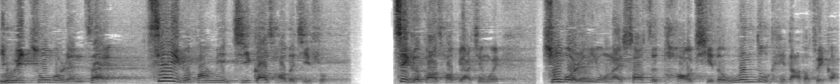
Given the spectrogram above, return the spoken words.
因为中国人在这个方面极高超的技术，这个高超表现为中国人用来烧制陶器的温度可以达到最高，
